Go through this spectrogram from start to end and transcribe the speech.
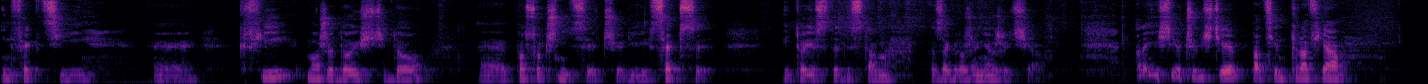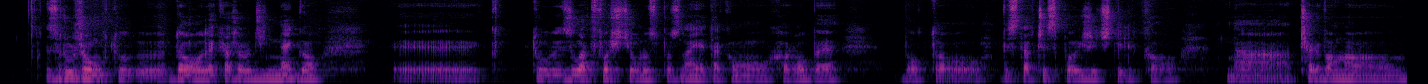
infekcji e, krwi może dojść do e, posocznicy, czyli sepsy. I to jest wtedy stan zagrożenia życia. Ale jeśli oczywiście pacjent trafia z różą do lekarza rodzinnego, e, który z łatwością rozpoznaje taką chorobę, bo to wystarczy spojrzeć tylko na czerwoną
